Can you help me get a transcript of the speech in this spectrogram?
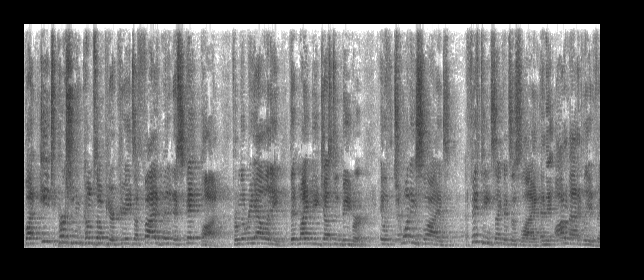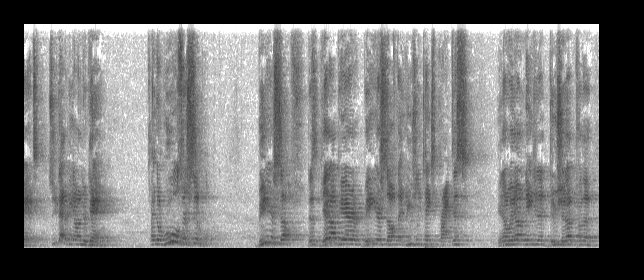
But each person who comes up here creates a five minute escape pod from the reality that might be Justin Bieber with 20 slides, 15 seconds a slide, and they automatically advance. So you got to be on your game. And the rules are simple. Be yourself. Just get up here, be yourself. That usually takes practice. You know, we don't need you to douche it up for the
